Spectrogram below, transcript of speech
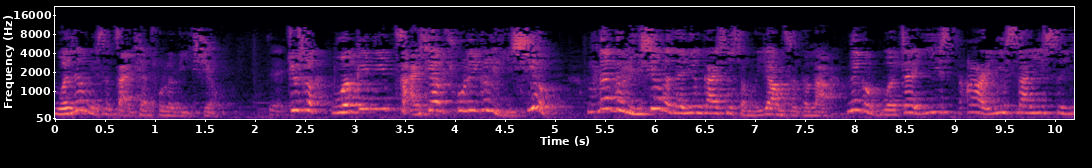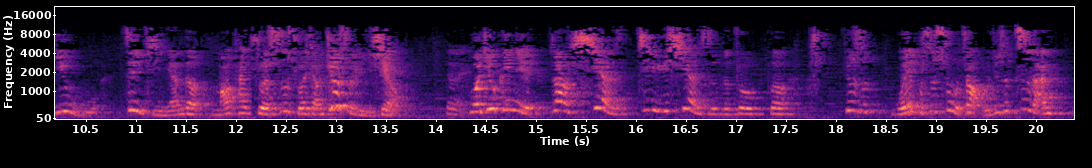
我认为是展现出了理性。对就是我给你展现出了一个理性，那个理性的人应该是什么样子的呢？那个我在一二、一三、一四、一五这几年的茅台所思所想就是理性，对我就给你让现基于现实的就说，就是我也不是塑造，我就是自然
